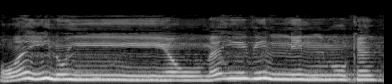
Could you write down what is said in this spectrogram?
ويل يومئذ للمكذبين.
